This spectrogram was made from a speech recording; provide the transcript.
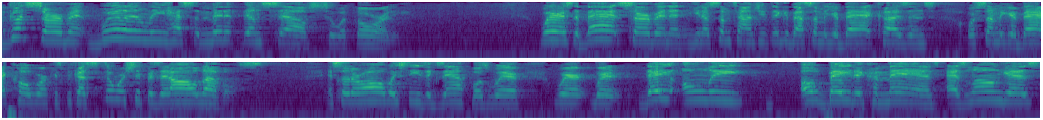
a good servant willingly has submitted themselves to authority. Whereas the bad servant, and you know, sometimes you think about some of your bad cousins or some of your bad coworkers because stewardship is at all levels. And so there are always these examples where, where, where they only obey the commands as long as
